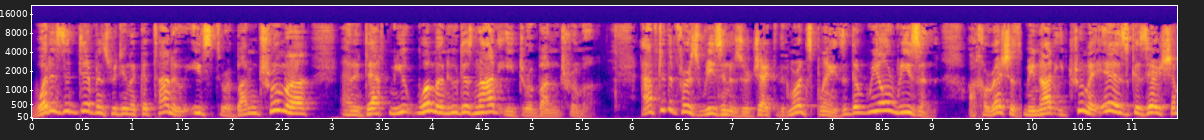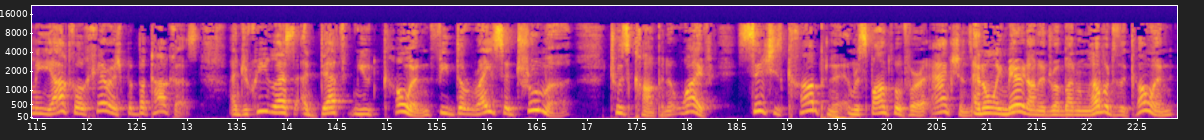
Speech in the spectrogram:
What is the difference between a katana who eats the Rabban Truma and a deaf mute woman who does not eat the Rabban Truma? After the first reason is rejected, the Gemara explains that the real reason Achareshes may not eat Truma is Gezer Shemi Yachol Cheresh Bebakachas. A decree lest a deaf mute Cohen feed the rice Truma to his competent wife. Since she's competent and responsible for her actions and only married on a Rabbanon level to the Cohen,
